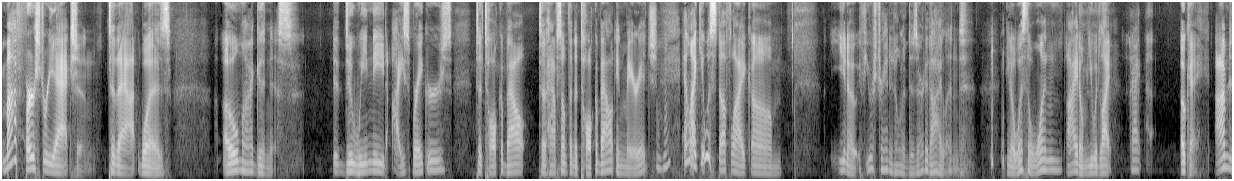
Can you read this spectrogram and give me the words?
my first reaction to that was, oh my goodness, do we need icebreakers to talk about? To have something to talk about in marriage, mm-hmm. and like it was stuff like, um, you know, if you were stranded on a deserted island, you know, what's the one item you would like? Right. Okay. I'm,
